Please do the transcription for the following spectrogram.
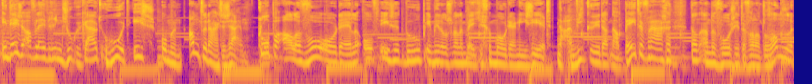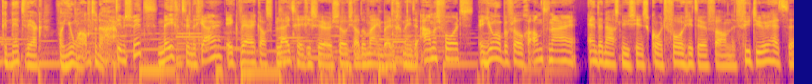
In deze aflevering zoek ik uit hoe het is om een ambtenaar te zijn. Kloppen alle vooroordelen of is het beroep inmiddels wel een beetje gemoderniseerd? Nou, aan wie kun je dat nou beter vragen dan aan de voorzitter van het landelijke netwerk van jonge ambtenaren? Tim Smit, 29 jaar. Ik werk als beleidsregisseur sociaal domein bij de gemeente Amersfoort. Een jonge bevlogen ambtenaar en daarnaast nu sinds kort voorzitter van Futuur, het uh,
